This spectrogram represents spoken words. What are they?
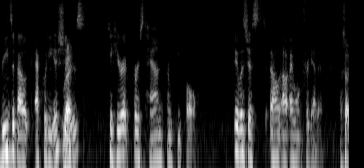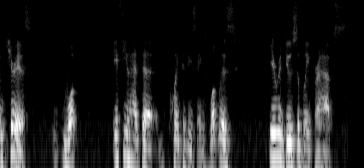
reads about equity issues, to hear it firsthand from people, it was just, I'll, I won't forget it. So I'm curious, what if you had to point to these things? What was irreducibly perhaps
